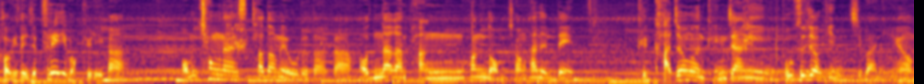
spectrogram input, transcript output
거기서 이제 프레디 머큐리가 엄청난 스타덤에 오르다가 엇나간 방황도 엄청 하는데 그 가정은 굉장히 보수적인 집안이에요.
